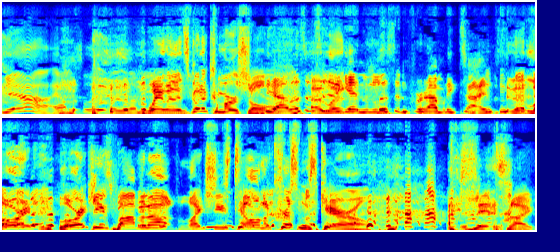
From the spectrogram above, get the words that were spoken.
Yeah, absolutely. Let me- Wait, wait. Let's go to commercial. Yeah, let's listen And to it let- again and listen for how many times. Lori, Lori keeps popping up like she's telling a Christmas carol. it's like,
